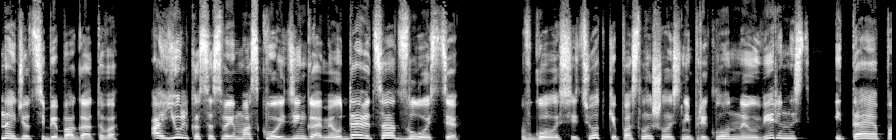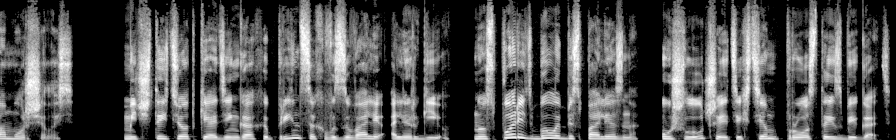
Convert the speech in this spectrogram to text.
Найдет себе богатого, а Юлька со своей Москвой и деньгами удавится от злости. В голосе тетки послышалась непреклонная уверенность, и Тая поморщилась. Мечты тетки о деньгах и принцах вызывали аллергию. Но спорить было бесполезно. Уж лучше этих тем просто избегать.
